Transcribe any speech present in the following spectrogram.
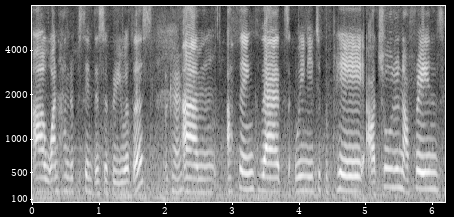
I 100% disagree with this. Okay. Um, I think that we need to prepare our children, our friends,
